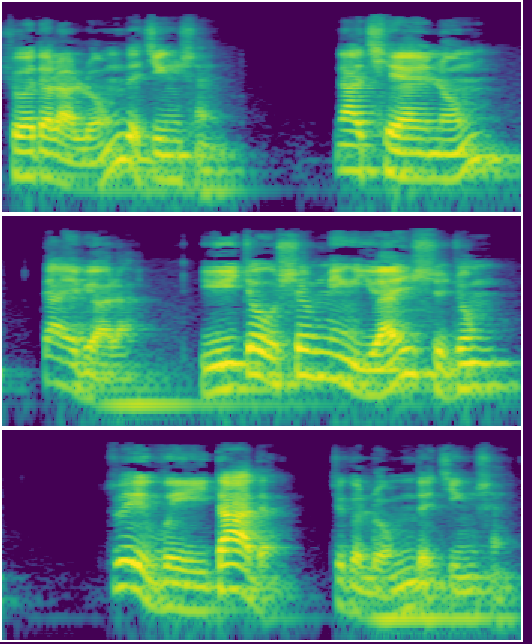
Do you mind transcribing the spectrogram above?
说到了龙的精神。那潜龙代表了宇宙生命原始中最伟大的这个龙的精神，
